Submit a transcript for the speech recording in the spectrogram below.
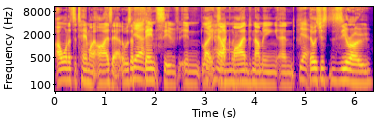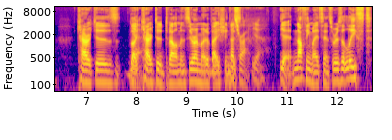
I wanted to tear my eyes out. It was Yeah. offensive in like how exactly. mind numbing, and Yeah. there was just zero characters, like Yeah. character development, zero motivation. That's just- right. Yeah. Yeah, nothing made sense. Whereas at least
